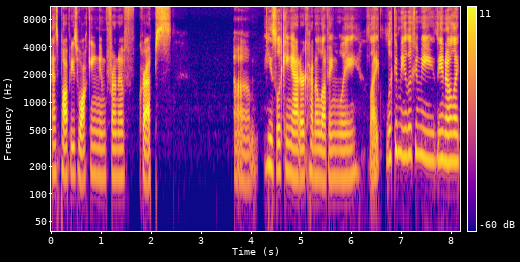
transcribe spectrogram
as Poppy's walking in front of Kreps, um, he's looking at her kind of lovingly, like, look at me, look at me, you know, like,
